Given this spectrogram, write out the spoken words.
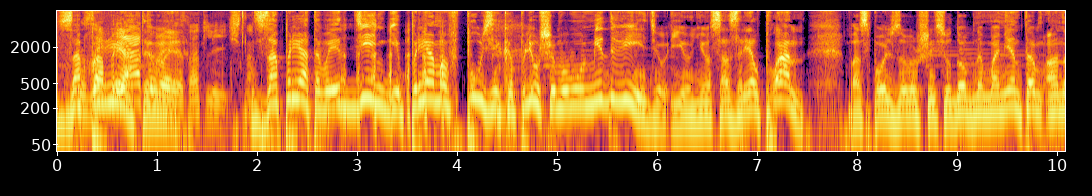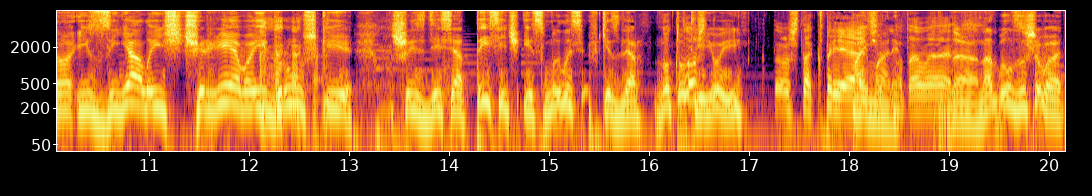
Запрятывает, отлично. Запрятывает деньги прямо в пузико плюшевому медведю. И у нее созрел план. Воспользовавшись удобным моментом, она изъяла из чрева игрушки 60 тысяч и смылась в кизляр. Но тут Кто ее и Кто ж так прячет, поймали. ну, товарищ? Да, надо было зашивать.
